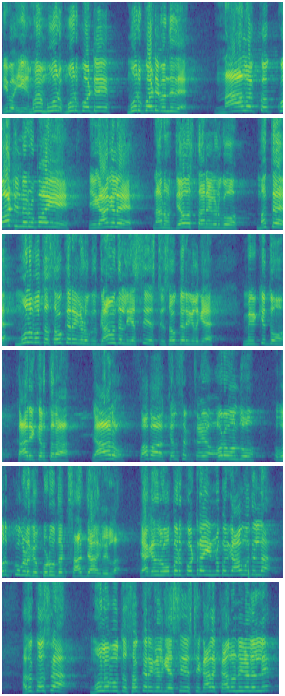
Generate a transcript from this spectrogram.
ಇವ ಮೂರು ಮೂರು ಕೋಟಿ ಮೂರು ಕೋಟಿ ಬಂದಿದೆ. ನಾಲ್ಕು ಕೋಟಿನ ರೂಪಾಯಿ ಈಗಾಗಲೇ ನಾನು ದೇವಸ್ಥಾನಗಳಿಗೂ ಮತ್ತು ಮೂಲಭೂತ ಸೌಕರ್ಯಗಳಿಗೂ ಗ್ರಾಮದಲ್ಲಿ ಎಸ್ ಸಿ, ಎಸ್ ಟಿ ಸೌಕರ್ಯಗಳಿಗೆ ಮಿಕ್ಕಿದ್ದು ಕಾರ್ಯಕರ್ತರ ಯಾರು ಪಾಪ ಕೆಲಸ ಅವರ ಒಂದು ವರ್ಕುಗಳಿಗೆ ಕೊಡುವುದಕ್ಕೆ ಸಾಧ್ಯ ಆಗಲಿಲ್ಲ. ಯಾಕಂದ್ರೆ ಒಬ್ಬರು ಕೊಟ್ಟರೆ ಇನ್ನೊಬ್ಬರಿಗೆ ಆಗುವುದಿಲ್ಲ. ಅದಕ್ಕೋಸ್ಕರ ಮೂಲಭೂತ ಸೌಕರ್ಯಗಳಿಗೆ ಎಸ್ ಸಿ, ಎಸ್ ಟಿ ಕಾಲ, ಕಾಲೋನಿಗಳಲ್ಲಿ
